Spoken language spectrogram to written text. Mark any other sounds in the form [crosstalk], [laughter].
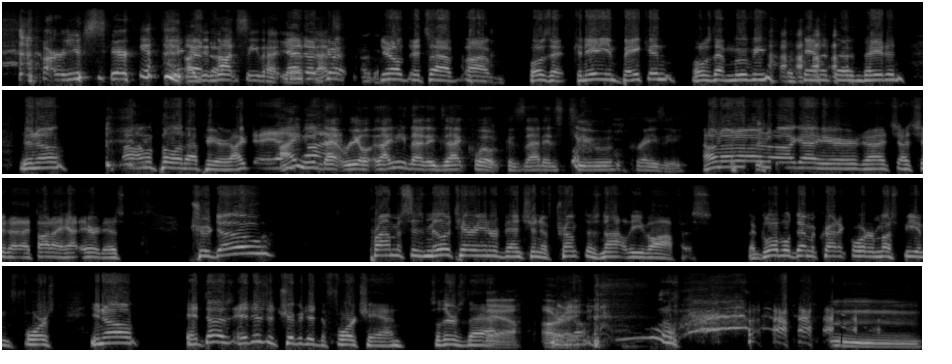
[laughs] Are you serious? Canada. [laughs] I did not see that yet. Okay. You know, it's a uh, what was that Canadian Bacon. What was that movie where Canada [laughs] invaded? You know, oh, I'm gonna pull it up here. I I need I, that real. I need that exact quote because that is too crazy. [laughs] Oh no no no! I got here. I, I should. I thought I had. Here it is. Trudeau promises military intervention if Trump does not leave office. The global democratic order must be enforced. You know, it does. It is attributed to 4chan. So there's that. Yeah. All right. [laughs] hmm.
